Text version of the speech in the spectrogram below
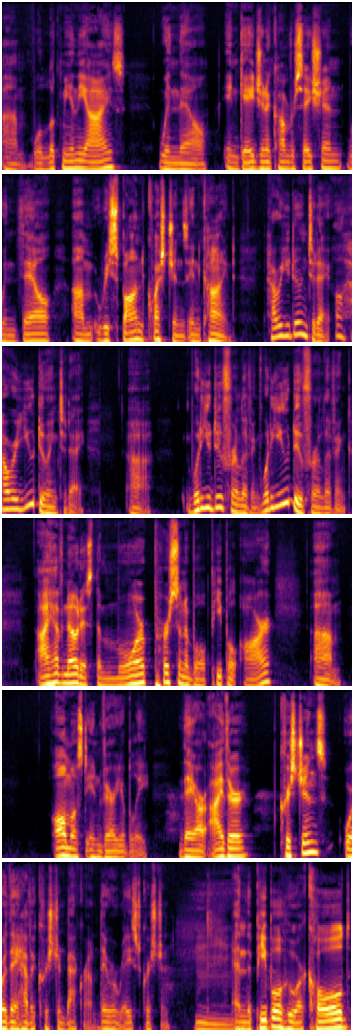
um, will look me in the eyes, when they'll engage in a conversation, when they'll um, respond questions in kind. How are you doing today? Oh, how are you doing today? Uh, what do you do for a living? What do you do for a living? I have noticed the more personable people are, um, almost invariably, they are either Christians or they have a Christian background. They were raised Christian. Hmm. And the people who are cold,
